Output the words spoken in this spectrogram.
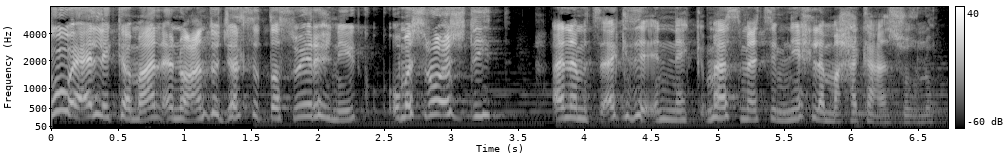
هو قال لي كمان إنه عنده جلسة تصوير هنيك ومشروع جديد. أنا متأكدة إنك ما سمعتي منيح لما حكى عن شغله.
